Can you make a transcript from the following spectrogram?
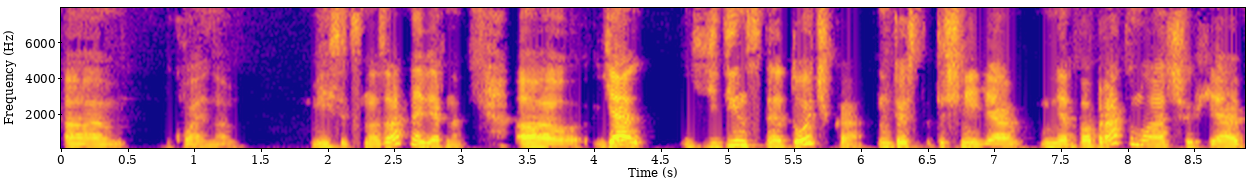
а, буквально месяц назад, наверное. А, я единственная дочка, ну, то есть, точнее, я, у меня два брата младших, я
